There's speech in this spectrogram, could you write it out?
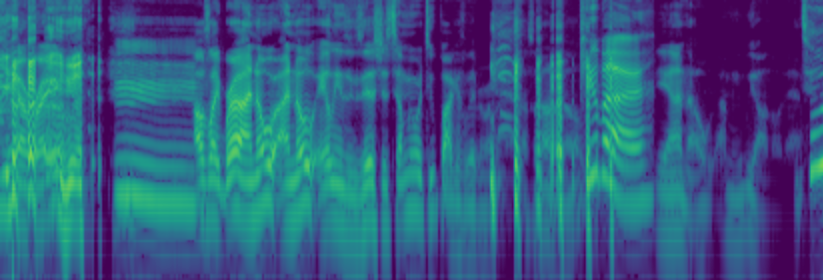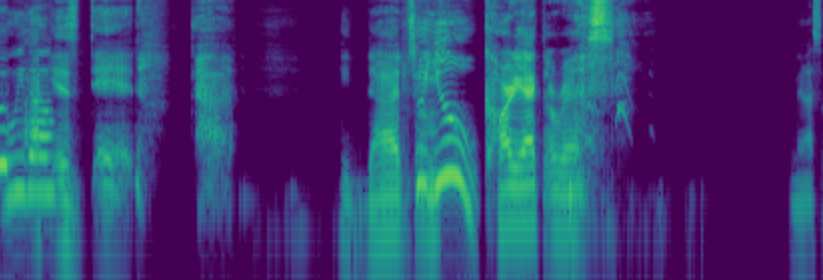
yeah, right. Hmm. I was like, bro, I know, I know aliens exist. Just tell me where Tupac is living right now. That's I don't know. Cuba. Yeah, I know. I mean, we all know that. Do we though? Tupac is dead. God. He died To from you. cardiac arrest. I mean, that's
